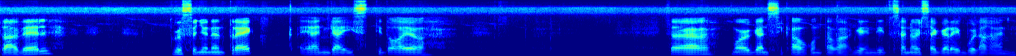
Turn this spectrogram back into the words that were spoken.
travel, gusto nyo ng trek, ayan guys, dito kayo. Sa Morgan Sikaw kung tawagin, dito sa North Sagaray, Bulacan.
